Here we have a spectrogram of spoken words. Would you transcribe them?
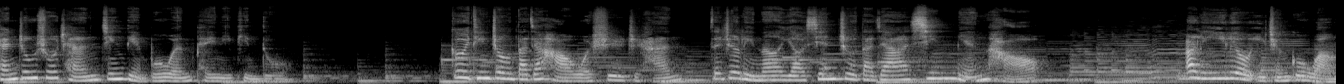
禅中说禅，经典博文陪你品读。各位听众，大家好，我是芷涵，在这里呢，要先祝大家新年好。二零一六已成过往，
